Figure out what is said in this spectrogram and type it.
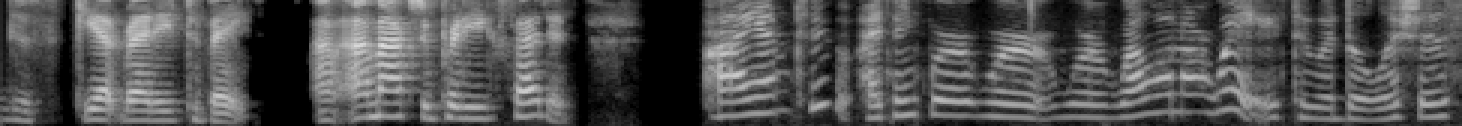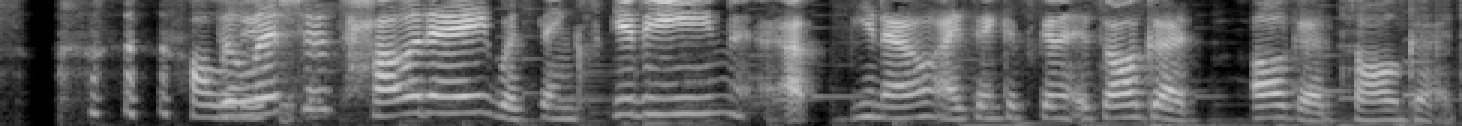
just get ready to bake. I'm actually pretty excited. I am too. I think we're we're we're well on our way to a delicious holiday. season. Delicious holiday with Thanksgiving. Uh, you know, I think it's gonna, it's all good, all good. It's all good.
